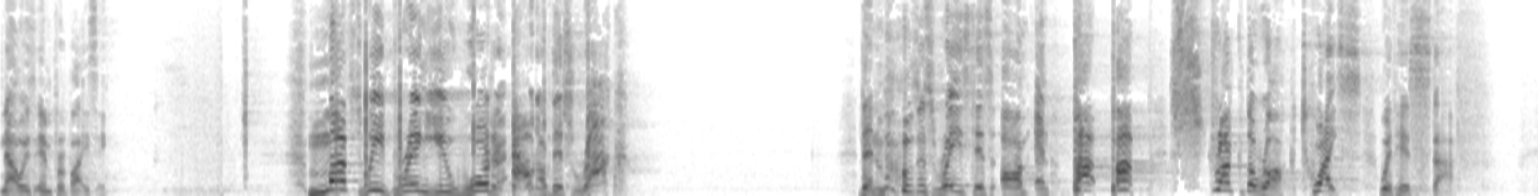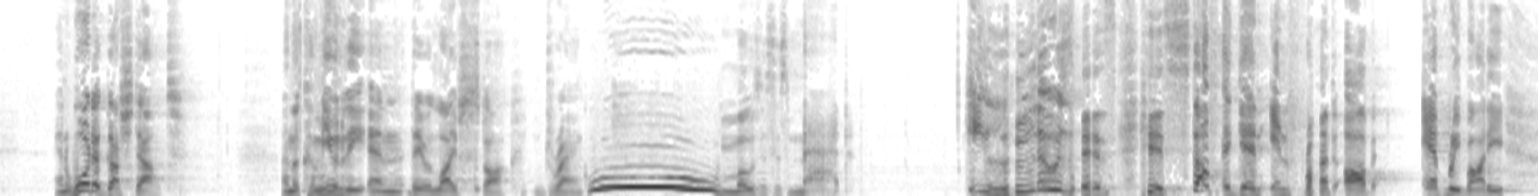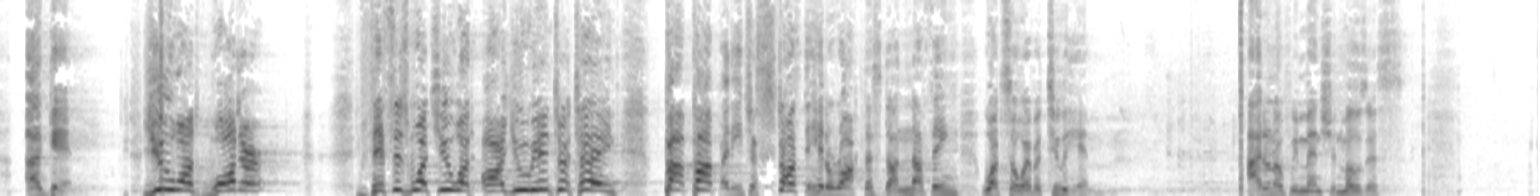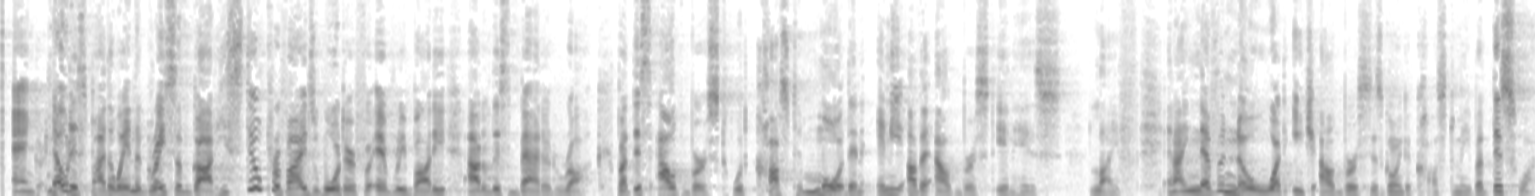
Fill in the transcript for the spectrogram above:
Now he's improvising. Must we bring you water out of this rock? Then Moses raised his arm and pop, pop, struck the rock twice with his staff. And water gushed out, and the community and their livestock drank. Woo! Moses is mad. He loses his stuff again in front of everybody again. You want water? This is what you want. Are you entertained? Pop, pop, and he just starts to hit a rock that's done nothing whatsoever to him. I don't know if we mentioned Moses. Anger. Notice, by the way, in the grace of God, he still provides water for everybody out of this battered rock. But this outburst would cost him more than any other outburst in his life. And I never know what each outburst is going to cost me, but this one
